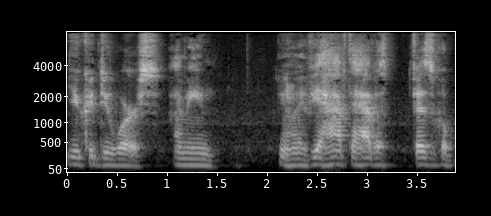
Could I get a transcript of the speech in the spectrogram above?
you could do worse. I mean, you know, if you have to have a physical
